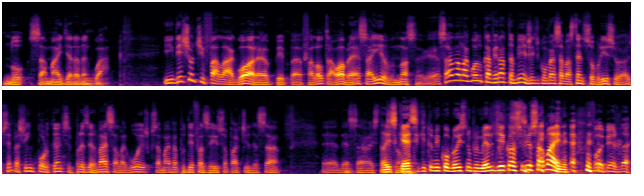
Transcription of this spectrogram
no Samai de Araranguá. E deixa eu te falar agora, falar outra obra. Essa aí, nossa, essa da Lagoa do Caverá também, a gente conversa bastante sobre isso. Eu sempre achei importante preservar essa lagoa e acho que o Samai vai poder fazer isso a partir dessa, é, dessa estação. Não esquece que tu me cobrou isso no primeiro dia que eu assumi o Samai, né? Foi verdade.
